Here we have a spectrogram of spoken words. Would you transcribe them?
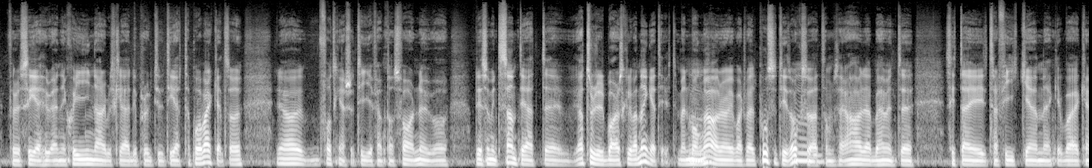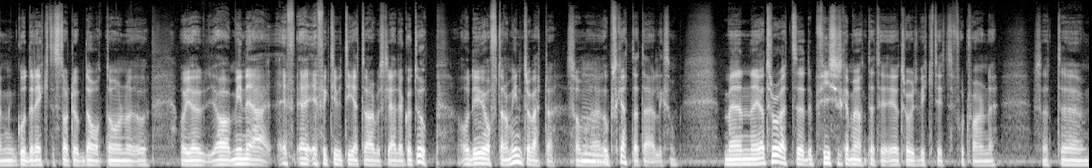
för att se hur energin, arbetsglädje och produktivitet har påverkat. Så jag har fått kanske 10-15 svar nu. Och det som är intressant är att eh, jag trodde det bara skulle vara negativt. Men många har ju varit väldigt positivt också. Att de säger att jag behöver inte sitta i trafiken. Jag kan, bara, jag kan gå direkt och starta upp datorn. Och, och, jag, jag, min eh, eff, effektivitet och arbetsglädje har gått upp. Och det är ju ofta de introverta som har uppskattat det här. Liksom. Men jag tror att eh, det fysiska mötet är otroligt viktigt fortfarande. Så att, eh, jag,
